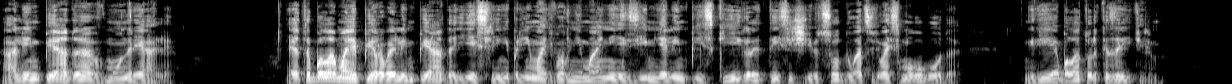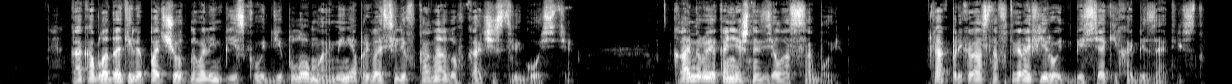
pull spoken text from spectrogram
Олимпиада в Монреале. Это была моя первая Олимпиада, если не принимать во внимание зимние Олимпийские игры 1928 года, где я была только зрителем. Как обладателя почетного олимпийского диплома меня пригласили в Канаду в качестве гостя. Камеру я, конечно, взяла с собой. Как прекрасно фотографировать без всяких обязательств.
